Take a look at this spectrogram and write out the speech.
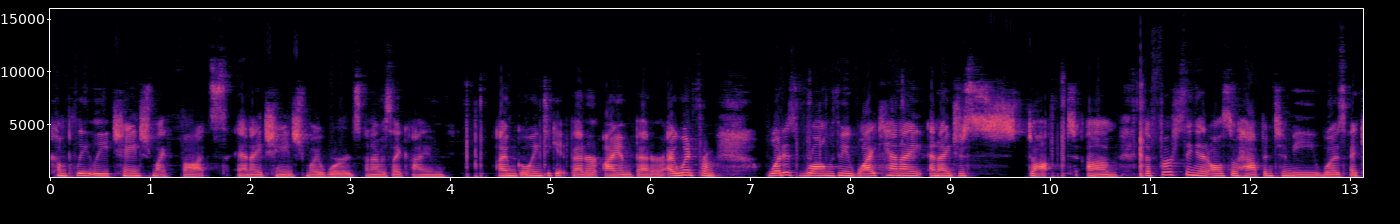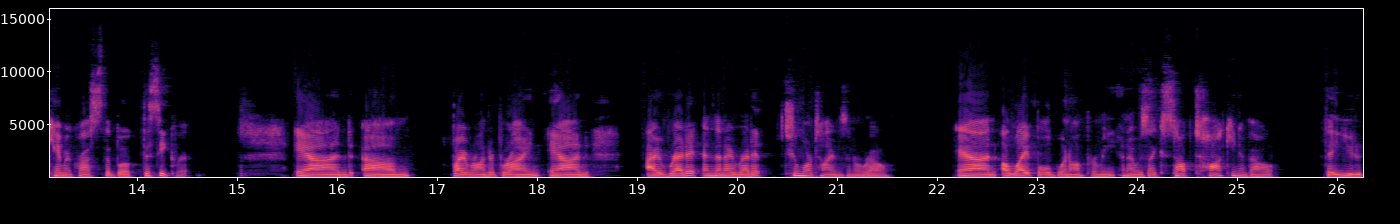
completely changed my thoughts and I changed my words and I was like, I'm, I'm going to get better. I am better. I went from what is wrong with me? Why can't I? And I just stopped. Um, the first thing that also happened to me was I came across the book, The Secret and, um, by Rhonda Bryan and I read it and then I read it two more times in a row and a light bulb went on for me. And I was like, stop talking about that you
